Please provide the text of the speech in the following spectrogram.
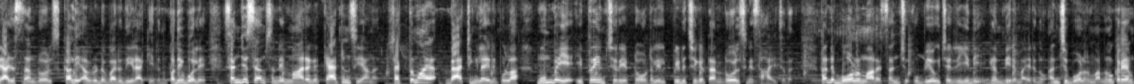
രാജസ്ഥാൻ റോയൽസ് കളി അവരുടെ വരുതിയിലാക്കിയിരുന്നു. പതിവ് പോലെ സഞ്ജു സാംസന്റെ മാരക ക്യാപ്റ്റൻസിയാണ് ശക്തമായ ബാറ്റിംഗ് ലൈനപ്പുള്ള മുംബൈയെ ഇത്രയും ചെറിയ ടോട്ടലിൽ പിടിച്ചുകെട്ടാൻ റോയൽസിനെ സഹായിച്ചത്. തന്റെ ബോളർമാരെ സഞ്ജു ഉപയോഗിച്ച രീതി ഗംഭീരമായിരുന്നു. അഞ്ച് ബോളർമാർ. നമുക്കറിയാം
